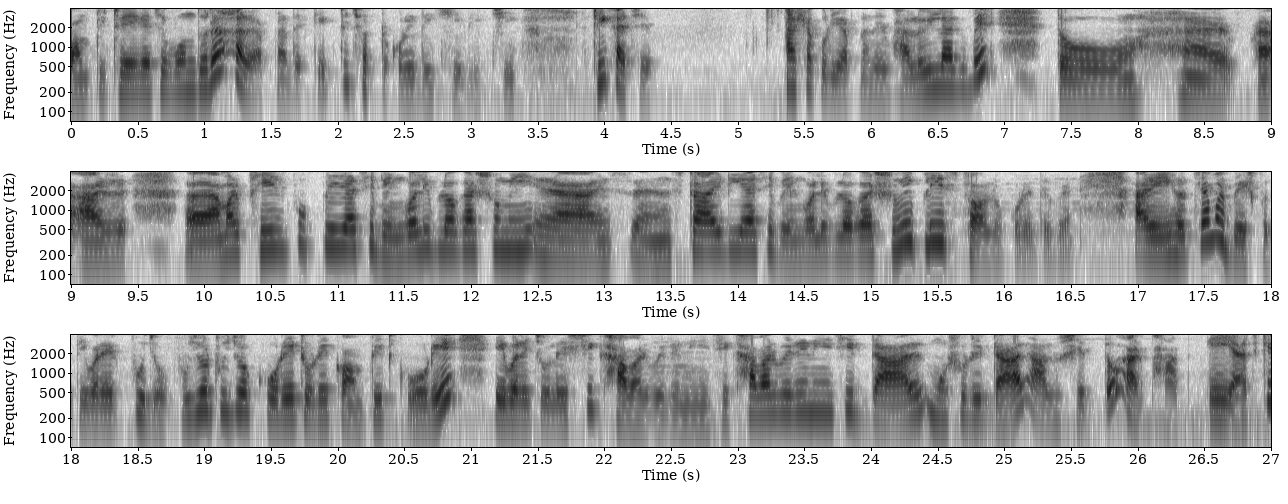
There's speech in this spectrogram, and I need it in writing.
কমপ্লিট হয়ে গেছে বন্ধুরা। আর আপনাদেরকে একটু ছোট্ট করে দেখিয়ে দিচ্ছি। ঠিক আছে? আশা করি আপনাদের ভালোই লাগবে। তো হ্যাঁ আর আমার ফেসবুক পেজ আছে Bengali blogger Sumi insta ID আছে Bengali blogger Sumi please follow করে দেবেন। আর এই হচ্ছে আমার বৃহস্পতিবারের পুজো। পুজো টুজো করে, টোরে কমপ্লিট করে এবারে চলে এসেছি খাবার বেড়ে নিয়েছি। খাবার বেড়ে নিয়েছি ডাল, মুসুরির ডাল, আলু সেদ্ধ আর ভাত। এই আজকে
